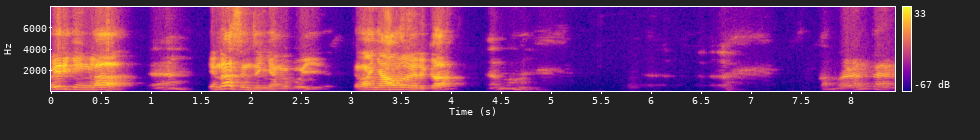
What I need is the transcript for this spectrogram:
போயிருக்கீங்களா? என்ன செஞ்சீங்க அங்க போய்? ஏதாவது ஞாபகம் இருக்கா? ஆமா. கமலத்தார்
